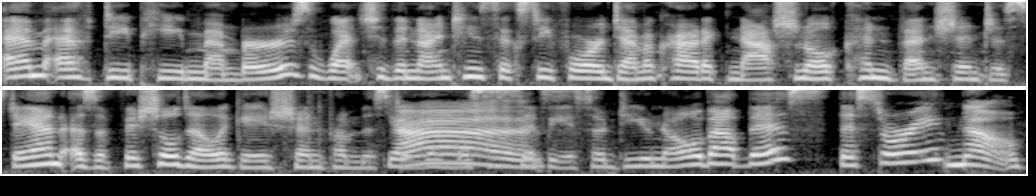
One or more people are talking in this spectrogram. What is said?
MFDP members went to the 1964 Democratic National Convention to stand as official delegation from the state Yes. of Mississippi. So, do you know about this? This story? No.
